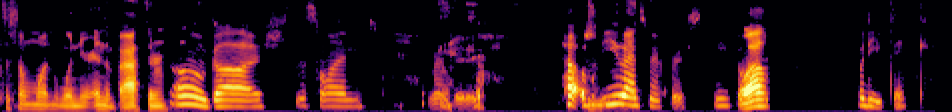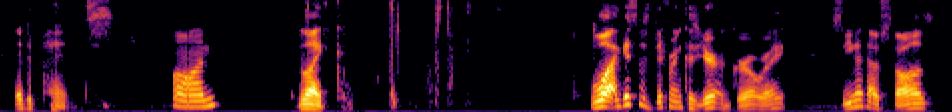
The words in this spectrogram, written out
to someone when you're in the bathroom? Oh, gosh. This one. How, you answer it first. You go. Well, What do you think? it depends. On. Like, well, I guess it's different because you're a girl, right? So you guys have stalls,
